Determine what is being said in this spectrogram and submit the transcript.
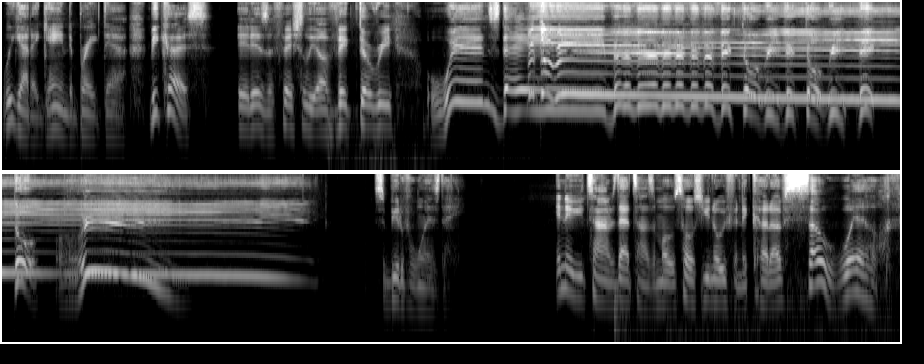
we got a game to break down because it is officially a victory Wednesday. Victory, victory, victory, victory. It's a beautiful Wednesday. And you times that times the most host, you know we finna cut up so well.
